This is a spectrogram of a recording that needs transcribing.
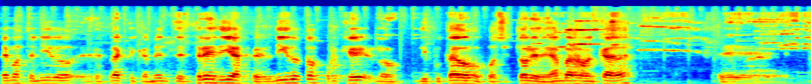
hemos tenido eh, prácticamente tres días perdidos porque los diputados opositores de ambas bancadas eh,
